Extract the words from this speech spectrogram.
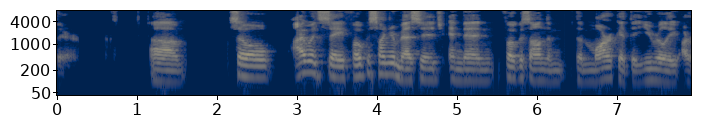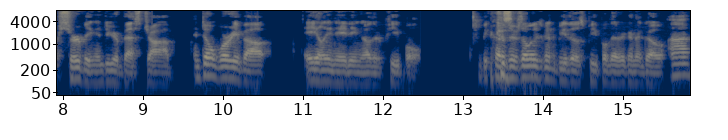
there. Um, so I would say focus on your message and then focus on the the market that you really are serving and do your best job. And don't worry about alienating other people. Because, there's always going to be those people that are going to go, ah,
